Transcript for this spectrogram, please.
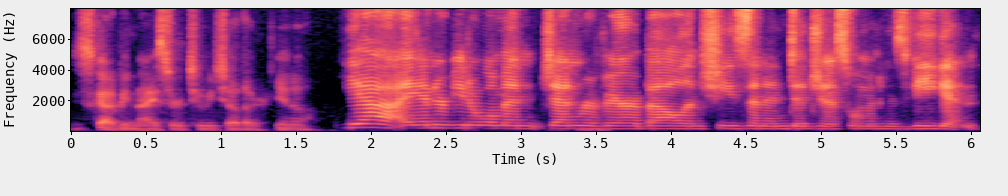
just gotta be nicer to each other, you know. Yeah, I interviewed a woman, Jen Rivera Bell, and she's an indigenous woman who's vegan.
